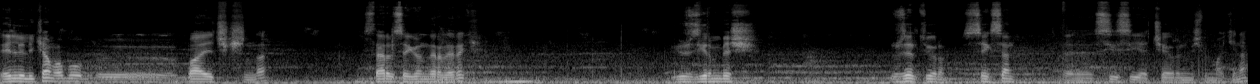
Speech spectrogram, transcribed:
50'lik ama bu e, bayi çıkışında servise gönderilerek 125 düzeltiyorum 80 e, cc'ye çevrilmiş bir makine.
